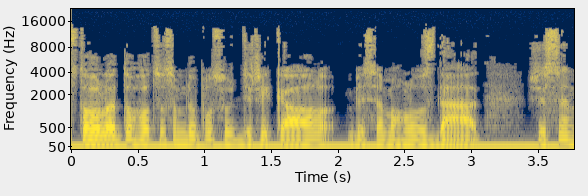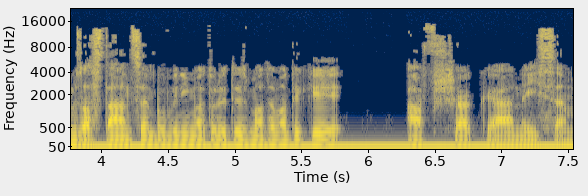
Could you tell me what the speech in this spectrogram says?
Z tohohle toho, co jsem doposud říkal, by se mohlo zdát, že jsem zastáncem povinné maturity z matematiky, avšak já nejsem.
